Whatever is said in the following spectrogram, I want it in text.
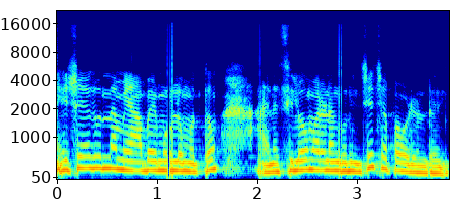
యెషయా గ్రంథం యాభై మూడులో మొత్తం ఆయన శిలో మరణం గురించి చెప్పబడి ఉంటుంది.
